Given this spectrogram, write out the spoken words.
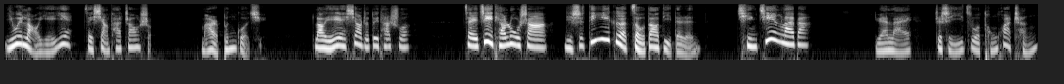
一位老爷爷在向他招手。马尔奔过去，老爷爷笑着对他说：“在这条路上，你是第一个走到底的人，请进来吧。”原来这是一座童话城，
